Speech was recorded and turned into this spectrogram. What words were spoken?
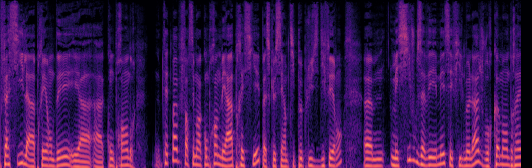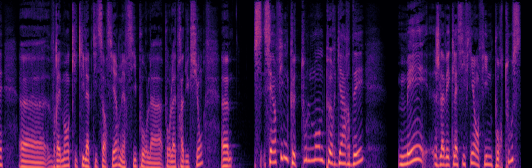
facile à appréhender et à comprendre peut-être pas forcément à comprendre, mais à apprécier parce que c'est un petit peu plus différent. Euh, mais si vous avez aimé ces films-là, je vous recommanderais euh, vraiment Kiki la petite sorcière. Merci pour la pour la traduction. Euh, c'est un film que tout le monde peut regarder. Mais je l'avais classifié en film pour tous,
